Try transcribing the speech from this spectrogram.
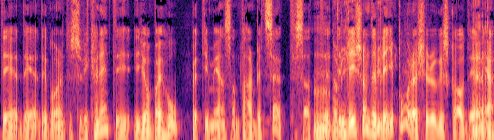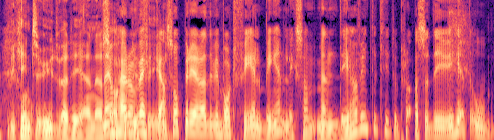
det, det, det, går inte. Så vi kan inte jobba ihop ett gemensamt arbetssätt. Så att mm, det, det vi, blir som det vi, blir på våra kirurgiska avdelningar. Ja, vi kan inte utvärdera när Nej, saker här om veckan fel. så opererade vi bort fel ben liksom. Men det har vi inte tid att prata Alltså det är helt o...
